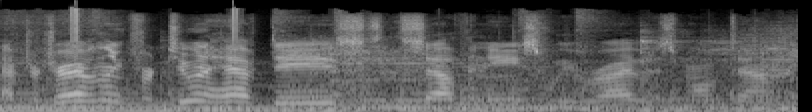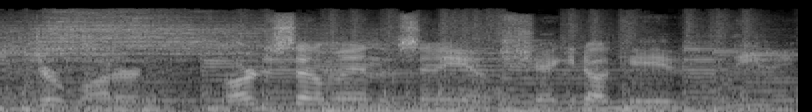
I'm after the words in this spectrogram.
After traveling for two and a half days to the south and east, we arrive at a small town named Dirtwater, the largest settlement in the vicinity of Shaggy Dog Cave, leaving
